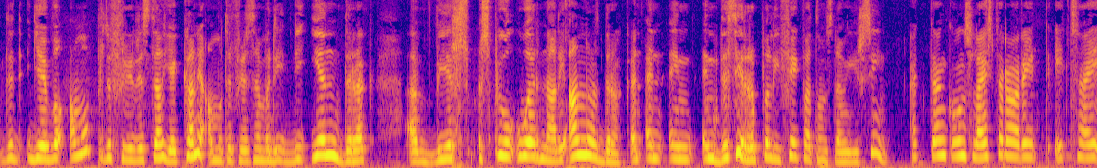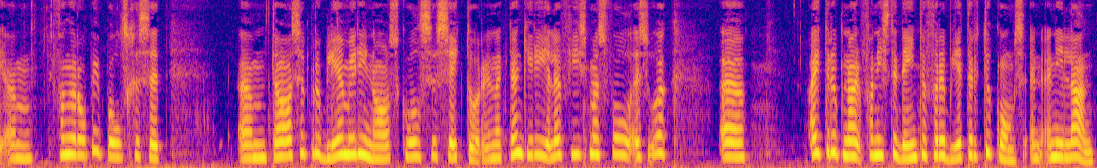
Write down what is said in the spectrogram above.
Dit jy wil almal tevrede stel. Jy kan nie almal tevrede stel want die die een druk uh, weer spoel oor na die ander druk. En en en en dis die ripple effek wat ons nou hier sien. Ek dink ons luisteraar het het sy um vinger op die pols gesit. Ehm um, daar's 'n probleem met die naskoolse sektor en ek dink hierdie hele feesmasvol is ook 'n uh, uitroep na van die studente vir 'n beter toekoms in in die land.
